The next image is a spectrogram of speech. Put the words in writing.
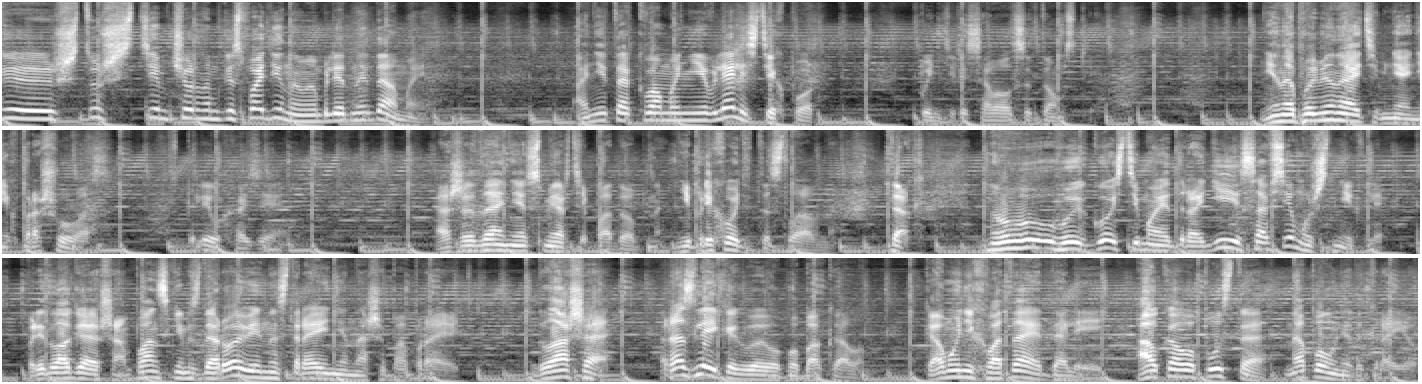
Э, что ж с тем черным господином и бледной дамой? Они так к вам и не являлись с тех пор?» — поинтересовался Томский. «Не напоминайте мне о них, прошу вас», — спылил хозяин. «Ожидание смерти подобно, не приходит и славно. Так, ну вы, гости мои дорогие, совсем уж сникли. Предлагаю шампанским здоровье и настроение наше поправить. Глаша, разлей-ка вы его по бокалам. Кому не хватает, долей, а у кого пусто, наполни до краев.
